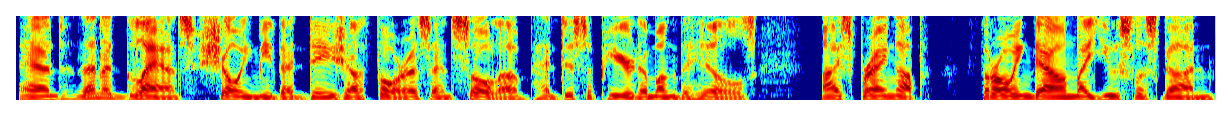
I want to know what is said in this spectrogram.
And then a glance showing me that Dejah Thoris and Sola had disappeared among the hills, I sprang up, throwing down my useless gun,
